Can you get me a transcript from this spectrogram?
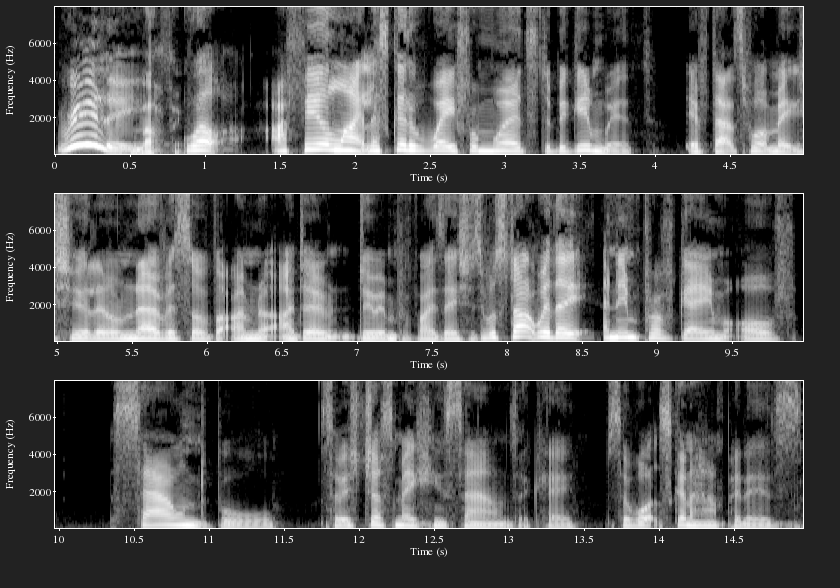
really? Nothing. Well, I feel like let's get away from words to begin with. If that's what makes you a little nervous of I'm not I don't do improvisation. So we'll start with a an improv game of sound ball. So it's just making sounds, okay? So what's gonna happen is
